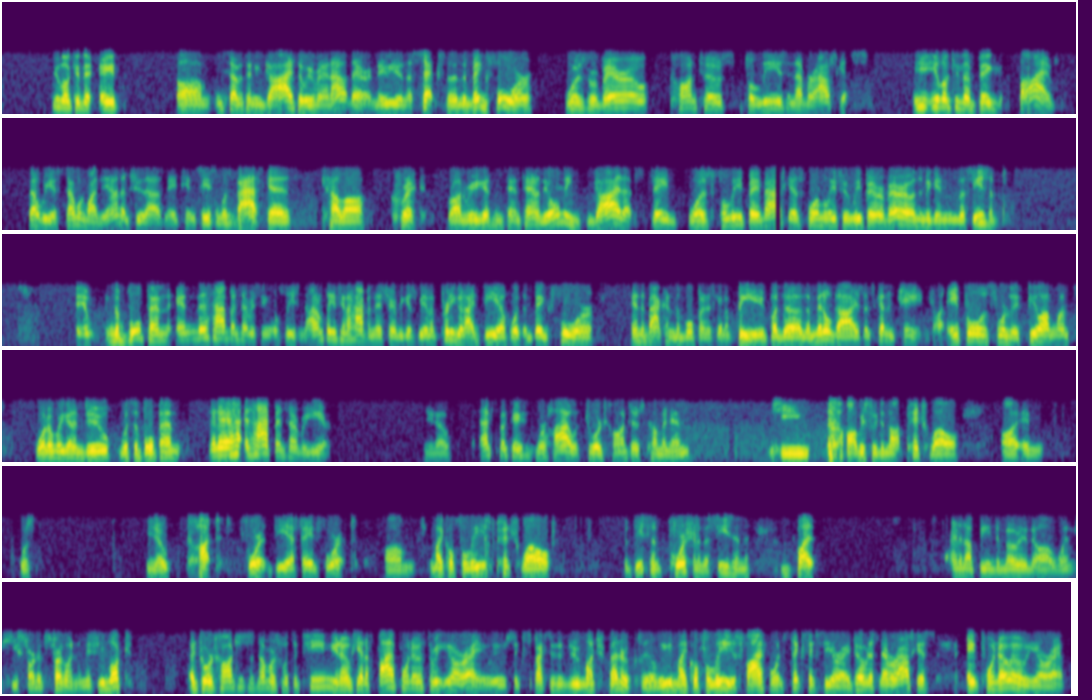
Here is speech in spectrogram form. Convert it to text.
you look at the eighth um, and seventh inning guys that we ran out there, maybe even the sixth. The, the big four was Rivero, Kontos, Feliz, and Neverauskas. You, you look at the big five that we assembled by the end of 2018 season was Vasquez, Kela, Crick, Rodriguez, and Santana. The only guy that stayed was Felipe Vasquez, formerly Felipe Rivero, in the beginning of the season. It, the bullpen, and this happens every single season. I don't think it's going to happen this year because we have a pretty good idea of what the big four in the back end of the bullpen is going to be. But the the middle guys, it's going to change. Uh, April is sort of a feel out month. What are we going to do with the bullpen? And it it happens every year. You know, expectations were high with George Kontos coming in. He obviously did not pitch well, uh, and was, you know, cut for it, DFA'd for it. Um, Michael Feliz pitched well, a decent portion of the season, but ended up being demoted uh, when he started struggling. And if you look at George Kontos' numbers with the team, you know, he had a 5.03 ERA. He was expected to do much better, clearly. Michael Feliz, 5.66 ERA. Jhovis Neverauskas, 8.00 ERA.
